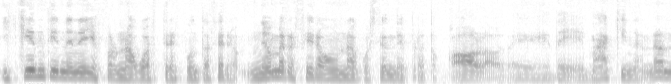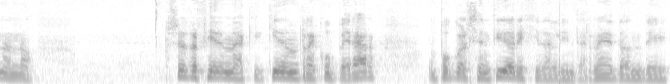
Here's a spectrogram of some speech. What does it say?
¿Y qué entienden ellos por una web 3.0? No me refiero a una cuestión de protocolo, de, de máquina, no, no, no. Se refieren a que quieren recuperar un poco el sentido original de Internet, donde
